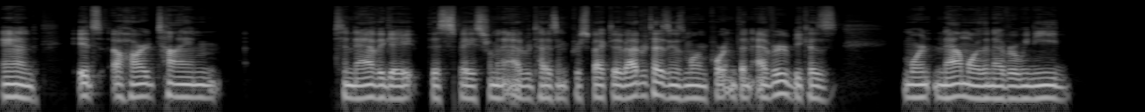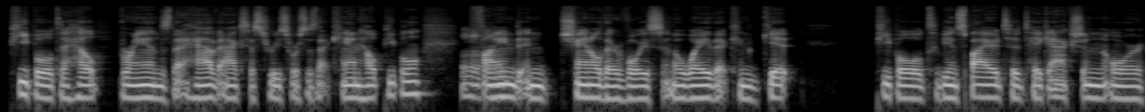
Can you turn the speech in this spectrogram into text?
And it's a hard time to navigate this space from an advertising perspective. Advertising is more important than ever because more now more than ever we need people to help brands that have access to resources that can help people mm-hmm. find and channel their voice in a way that can get people to be inspired to take action or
